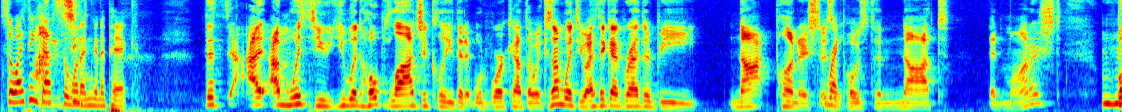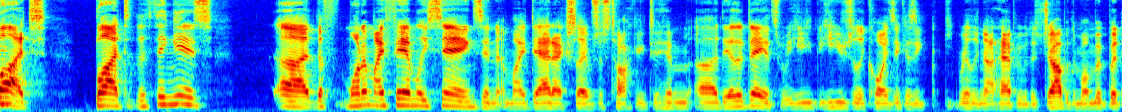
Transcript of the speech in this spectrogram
So I think I- that's the one I'm going to pick. That I, I'm with you. You would hope logically that it would work out that way. Because I'm with you. I think I'd rather be not punished as Right. opposed to not admonished. Mm-hmm. But but the thing is, uh, the one of my family sayings, and my dad actually, I was just talking to him uh, the other day. It's he he usually coins it because he's really not happy with his job at the moment. But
